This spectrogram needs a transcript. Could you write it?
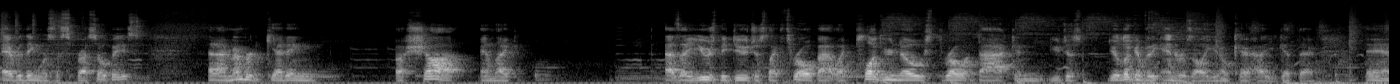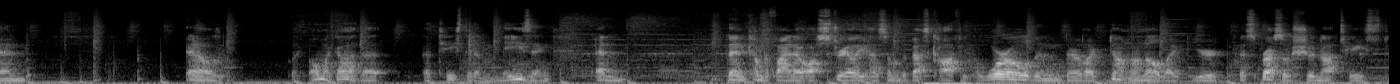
everything was espresso based. And I remember getting a shot and like as I usually do, just like throw it back, like plug your nose, throw it back, and you just you're looking for the end result. You don't care how you get there, and and I was like, oh my god, that that tasted amazing, and then come to find out Australia has some of the best coffee in the world, and they're like, no, no, no, like your espresso should not taste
